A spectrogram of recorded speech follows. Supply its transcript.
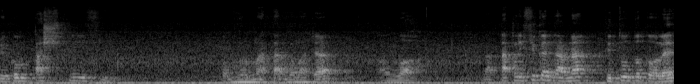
hukum tashrifi. Penghormatan kepada Allah. Nah taklifi kan karena dituntut oleh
